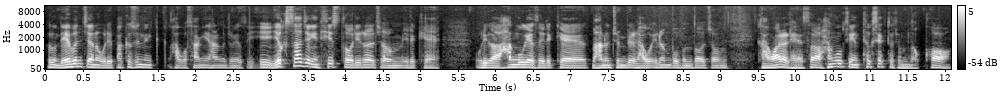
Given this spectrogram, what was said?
그리고 네 번째는 우리 박 교수님하고 상의하는 것 중에서 이 역사적인 히스토리를 좀 이렇게 우리가 한국에서 이렇게 많은 준비를 하고 이런 부분도 좀 강화를 해서 한국적인 특색도 좀 넣고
